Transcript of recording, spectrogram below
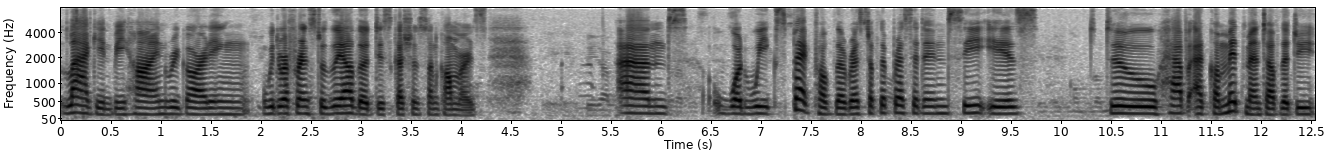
lagging behind regarding, with reference to the other discussions on commerce. And what we expect from the rest of the presidency is to have a commitment of the G,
